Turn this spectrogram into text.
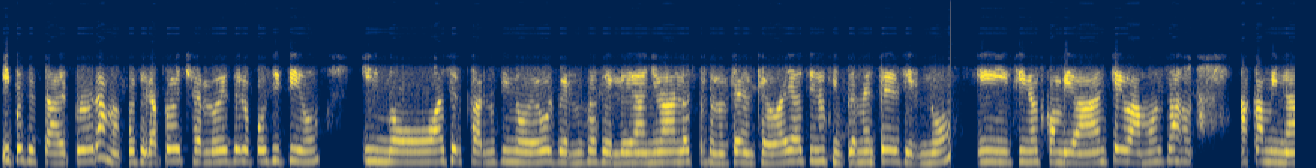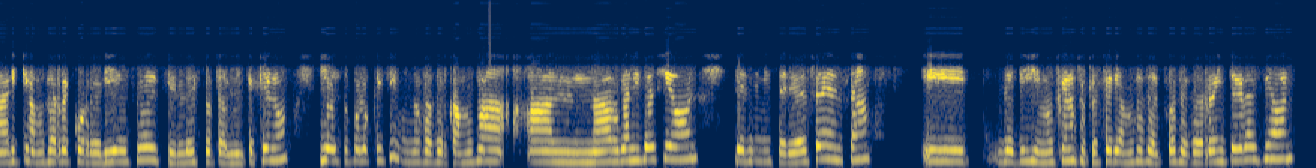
y pues estaba el programa, pues era aprovecharlo desde lo positivo y no acercarnos y no devolvernos a hacerle daño a las personas que habían quedado allá, sino simplemente decir no. Y si nos convidaban que vamos a, caminar y que vamos a recorrer y eso, decirles totalmente que no. Y eso fue lo que hicimos. Nos acercamos a, a una organización del Ministerio de Defensa y les dijimos que nosotros queríamos hacer el proceso de reintegración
